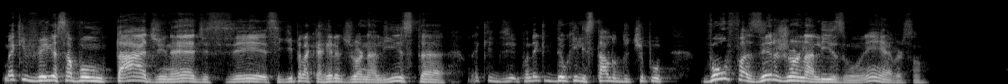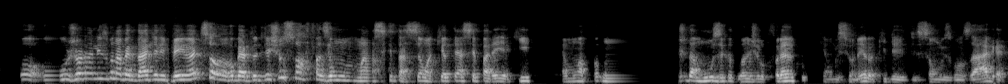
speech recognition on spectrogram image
Como é que veio essa vontade, né, de ser, seguir pela carreira de jornalista? Quando é, que, quando é que deu aquele estalo do tipo, vou fazer jornalismo, hein, Everson? O, o, jornalismo, na verdade, ele veio antes, Roberto, deixa eu só fazer uma citação aqui, eu até separei aqui, é uma, um da música do Ângelo Franco, que é um missioneiro aqui de, de São Luís Gonzaga,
